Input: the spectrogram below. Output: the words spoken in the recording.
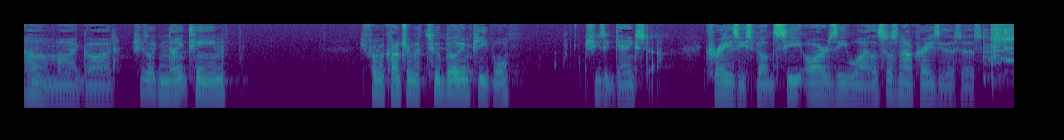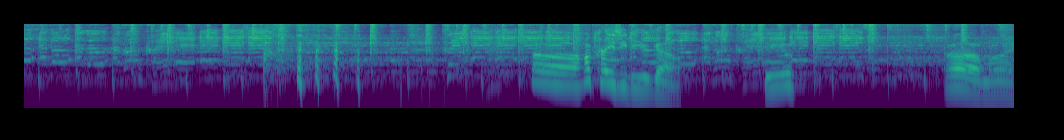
Oh my God. She's like 19. She's from a country with 2 billion people. She's a gangsta. Crazy, spelled C R Z Y. Let's listen how crazy this is. oh, how crazy do you go? Do you? Oh my.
